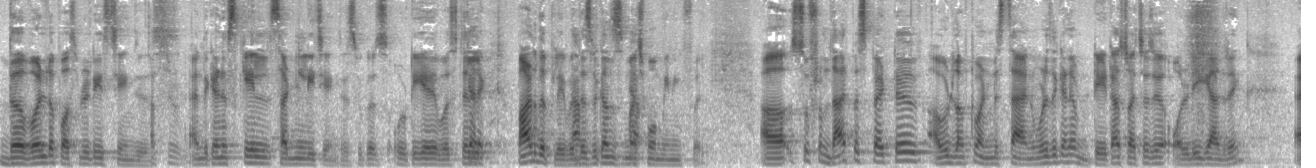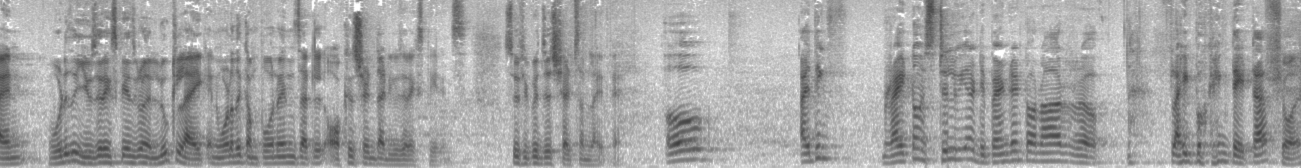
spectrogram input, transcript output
the world of possibilities changes, Absolutely. and the kind of scale suddenly changes because OTA was still Correct. part of the play, but this becomes much Yeah. more meaningful. Uh, so from that perspective, I would love to understand what is the kind of data structures you're already gathering, and what is the user experience going to look like, and what are the components that will orchestrate that user experience. So if you could just shed some light there. Oh, I think right now still we are dependent on our uh, flight booking data. Sure.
